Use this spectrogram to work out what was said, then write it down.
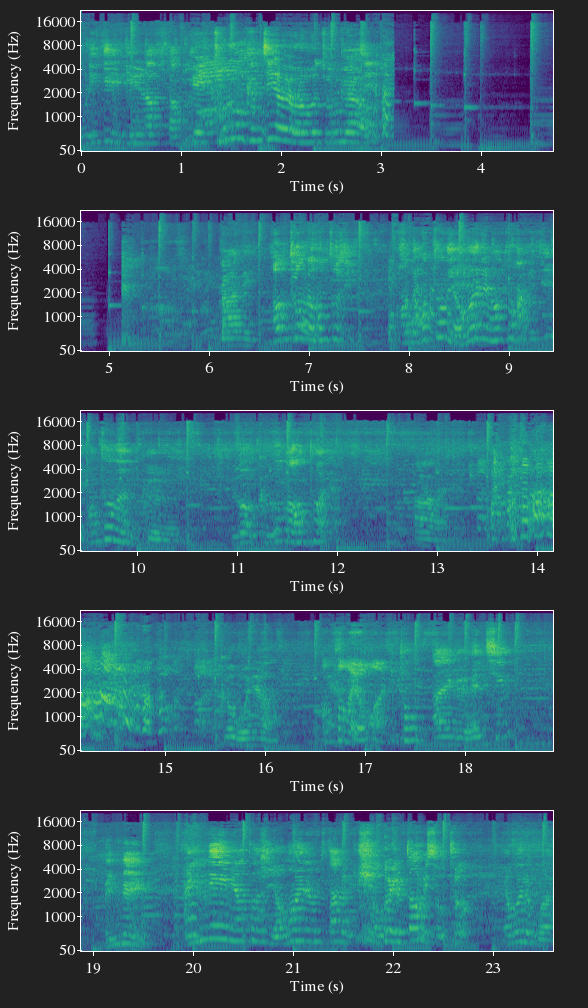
우리끼리 비밀로 합시다. 이게 조롱 금지예요 여러분 조롱 금지 헌터는 헌터지 아 근데 헌터는 영어 이름 헌터가 아니지. 헌터는 그 그거 그거가 헌터 아니야? 아 그거 뭐냐? 헌터가 영어 아니야 통 아니 그 애칭 닉네임 닉네임이 헌터지 영어 이름 따로 있게. 영어 이름 따로 있어 헌터 영어 이름 뭐야?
